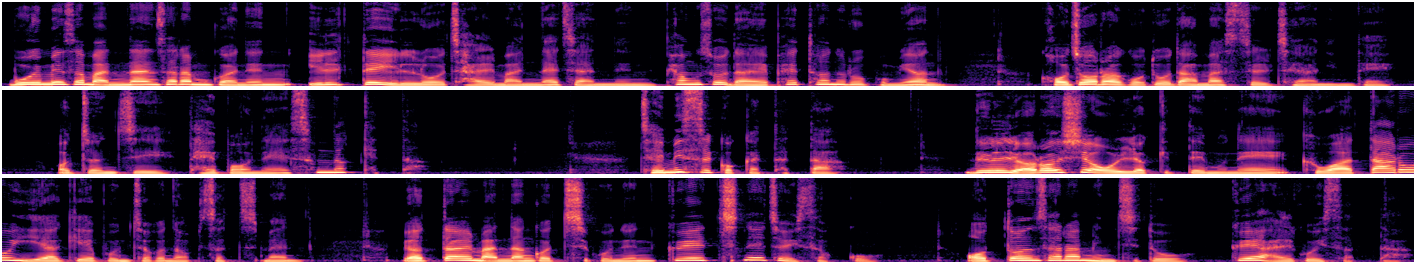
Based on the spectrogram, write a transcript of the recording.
모임에서 만난 사람과는 1대1로 잘 만나지 않는 평소 나의 패턴으로 보면 거절하고도 남았을 제안인데 어쩐지 대번에 승낙했다. 재밌을 것 같았다. 늘 여럿이 어울렸기 때문에 그와 따로 이야기해 본 적은 없었지만 몇 달 만난 것 치고는 꽤 친해져 있었고 어떤 사람인지도 꽤 알고 있었다.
